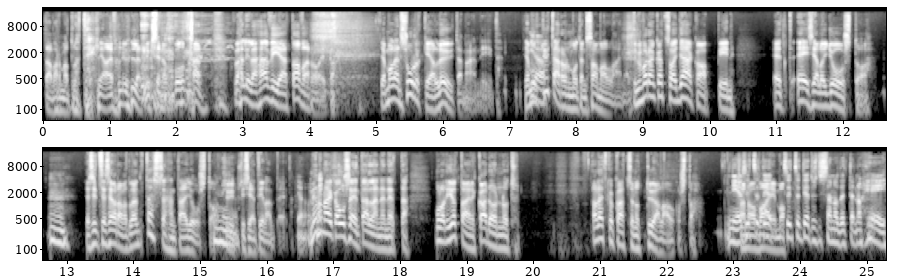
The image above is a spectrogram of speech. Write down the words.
tämä varmaan tulee teille aivan yllätyksenä, mutta välillä häviää tavaroita. Ja mä olen surkea löytämään niitä. Ja mun Joo. tytär on muuten samanlainen. Että me voidaan katsoa jääkaappiin, että ei siellä ole juustoa. Mm. Ja sitten se seuraava tulee, että tässähän tämä juusto on, Niin tyyppisiä tilanteita. Joo. Meillä on aika usein tällainen, että mulla on jotain kadonnut. Oletko katsonut työlaukusta? Niin ja sitten sä, tiet- sit sä tietysti sanot, että no hei,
